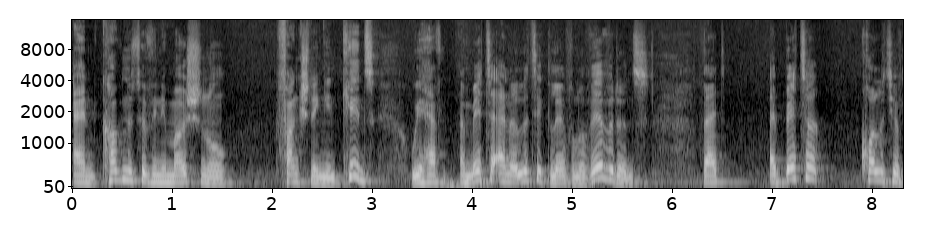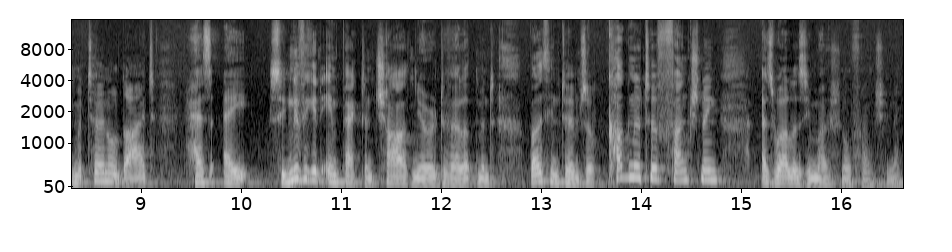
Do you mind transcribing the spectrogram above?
and cognitive and emotional functioning in kids, we have a meta analytic level of evidence that a better quality of maternal diet has a significant impact on child neurodevelopment, both in terms of cognitive functioning as well as emotional functioning.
